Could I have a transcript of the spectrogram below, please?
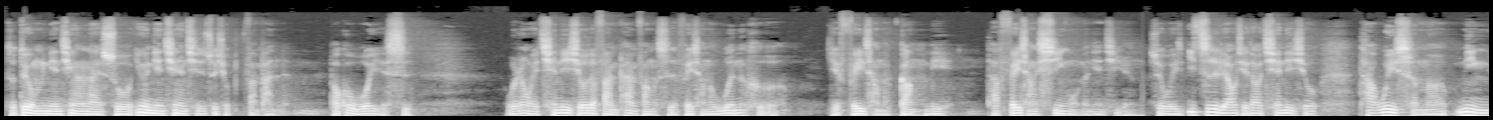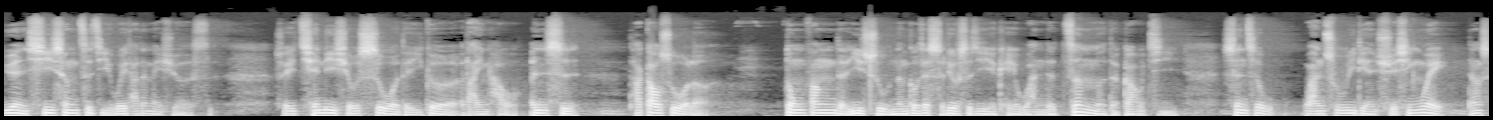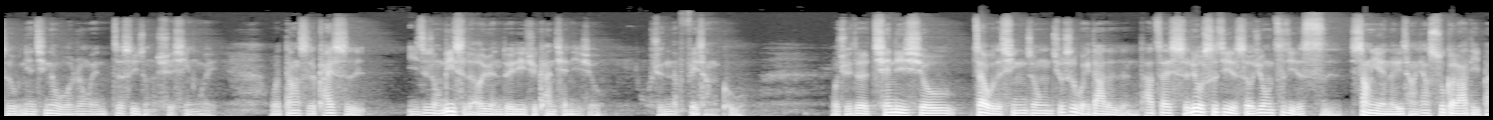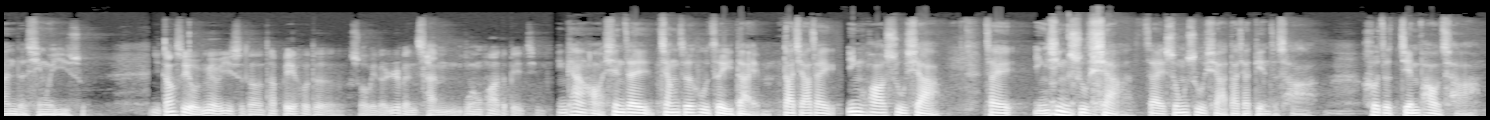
这对我们年轻人来说，因为年轻人其实追求反叛的，包括我也是。我认为千利休的反叛方式非常的温和，也非常的刚烈，他非常吸引我们年轻人。所以我一直了解到千利休他为什么宁愿牺牲自己为他的美学而死。所以千利休是我的一个打引号恩师，他告诉我了东方的艺术能够在十六世纪也可以玩的这么的高级，甚至。玩出一点血腥味，当时年轻的我认为这是一种血腥味。我当时开始以这种历史的二元对立去看千利休，我觉得那非常酷。我觉得千利休在我的心中就是伟大的人，他在十六世纪的时候就用自己的死上演了一场像苏格拉底般的行为艺术。你当时有没有意识到他背后的所谓的日本禅文化的背景？您看哈，现在江浙沪这一带，大家在樱花树下，在银杏树下，在松树下，大家点着茶。喝着煎泡茶，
